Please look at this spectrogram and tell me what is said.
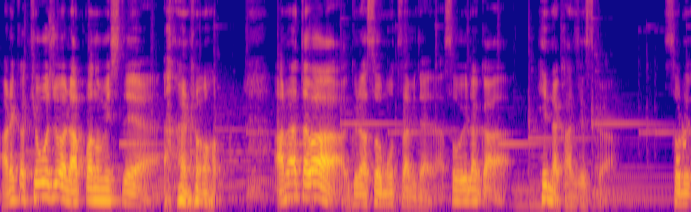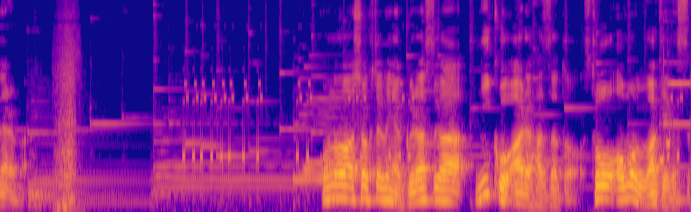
あれか、教授はラッパ飲みして、あの、あなたはグラスを持ってたみたいな、そういうなんか、変な感じですか？それならば。この食卓にはグラスが2個あるはずだと、そう思うわけです。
